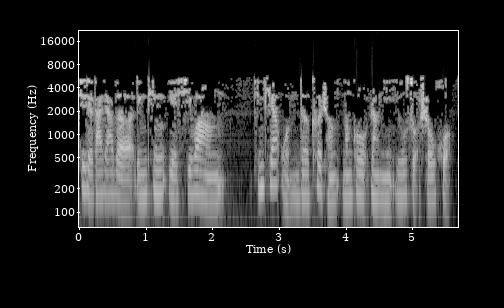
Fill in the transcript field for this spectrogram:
谢谢大家的聆听，也希望今天我们的课程能够让您有所收获。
